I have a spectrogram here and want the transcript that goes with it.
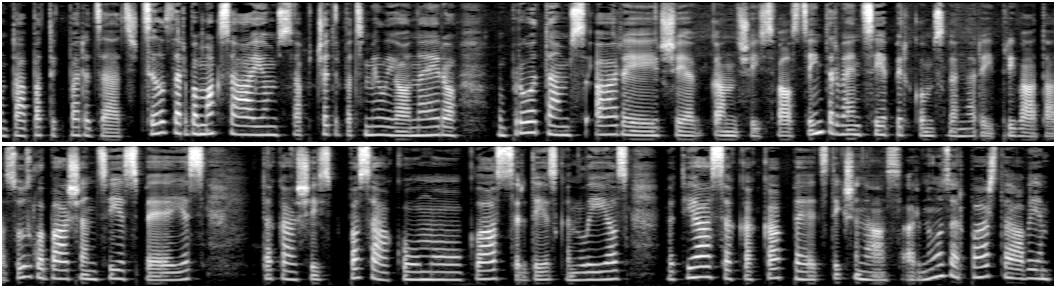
un tāpat tika paredzēts ciltsdarba maksājums ap 14 miljonu eiro. Un, protams, arī ir šie, gan šīs valsts intervences iepirkums, gan arī privātās uzglabāšanas iespējas. Tā kā šīs pasākumu klāsts ir diezgan liels, bet jāsaka, kāpēc tikšanās ar nozaru pārstāvjiem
